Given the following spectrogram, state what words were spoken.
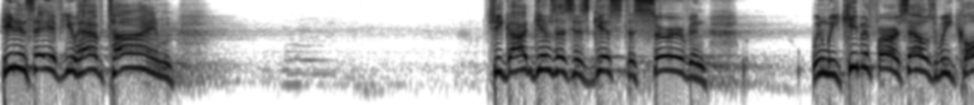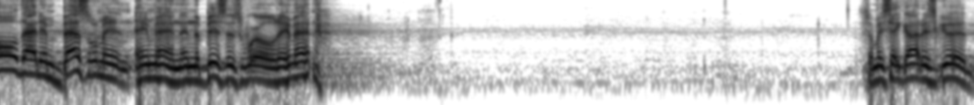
He didn't say if you have time See, God gives us his gifts to serve, and when we keep it for ourselves, we call that embezzlement, amen, in the business world, amen. Somebody say, God is good.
